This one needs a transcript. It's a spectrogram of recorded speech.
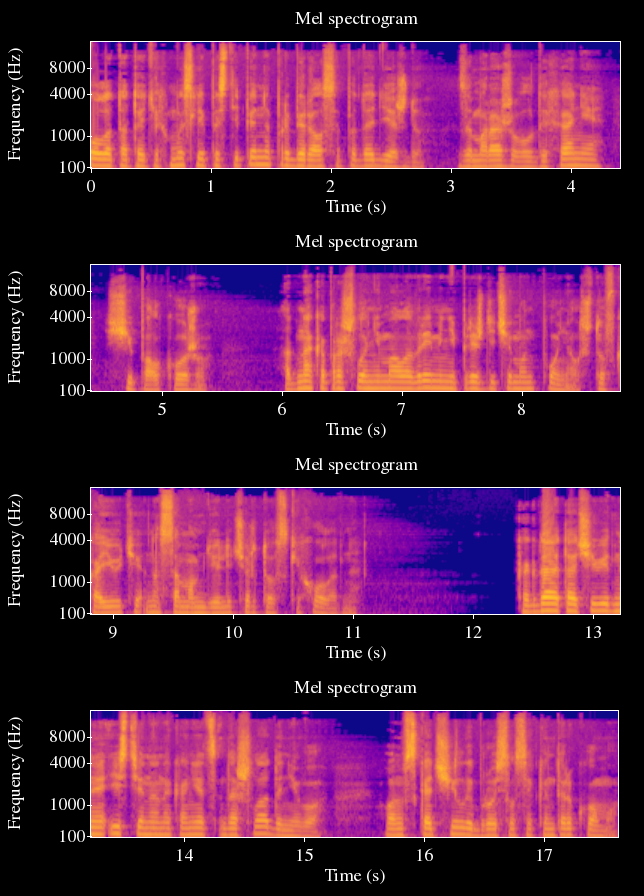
Холод от этих мыслей постепенно пробирался под одежду, замораживал дыхание, щипал кожу. Однако прошло немало времени, прежде чем он понял, что в каюте на самом деле чертовски холодно. Когда эта очевидная истина наконец дошла до него, он вскочил и бросился к интеркому.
